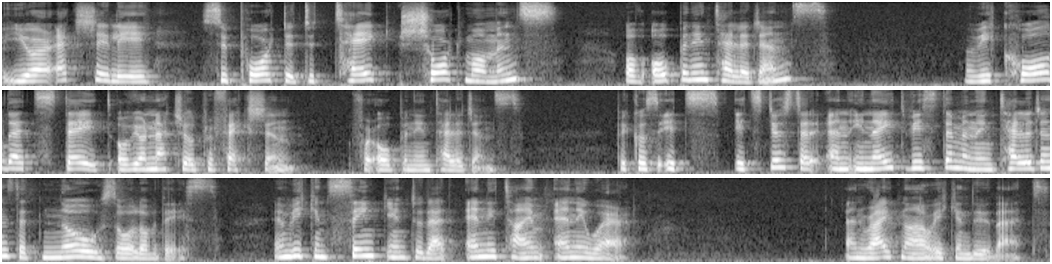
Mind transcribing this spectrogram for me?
you are actually supported to take short moments of open intelligence. We call that state of your natural perfection for open intelligence. Because it's, it's just a, an innate wisdom and intelligence that knows all of this. And we can sink into that anytime, anywhere. And right now we can do that.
